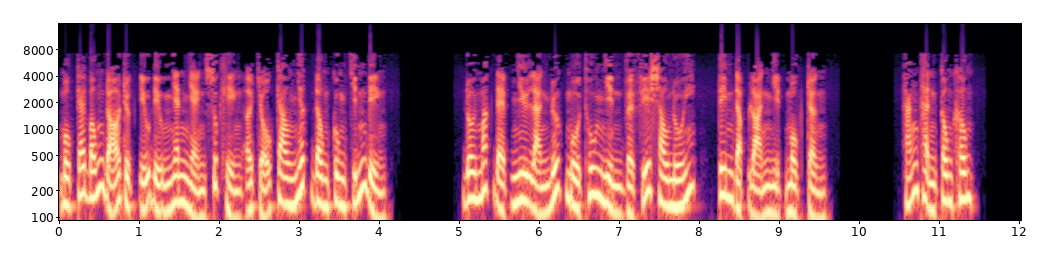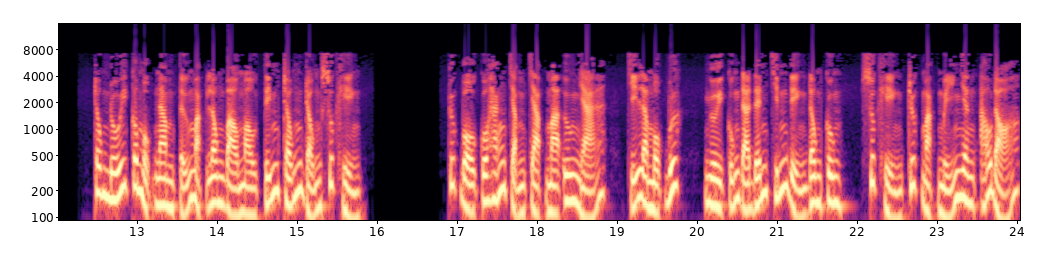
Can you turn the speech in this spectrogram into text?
Một cái bóng đỏ rực yểu điệu nhanh nhẹn xuất hiện ở chỗ cao nhất đông cung chính điện. Đôi mắt đẹp như làn nước mùa thu nhìn về phía sau núi, tim đập loạn nhịp một trận. Hắn thành công không? Trong núi có một nam tử mặc lông bào màu tím trống rỗng xuất hiện. Cước bộ của hắn chậm chạp mà ưu nhã, chỉ là một bước, người cũng đã đến chính điện Đông Cung, xuất hiện trước mặt mỹ nhân áo đỏ.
